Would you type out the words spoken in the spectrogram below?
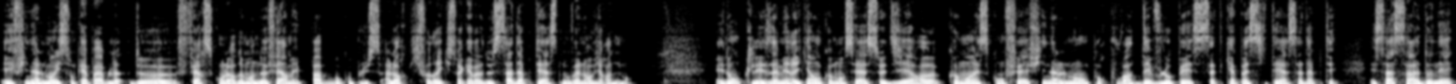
et finalement ils sont capables de faire ce qu'on leur demande de faire, mais pas beaucoup plus. Alors qu'il faudrait qu'ils soient capables de s'adapter à ce nouvel environnement. Et donc les Américains ont commencé à se dire euh, comment est-ce qu'on fait finalement pour pouvoir développer cette capacité à s'adapter? Et ça, ça a donné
